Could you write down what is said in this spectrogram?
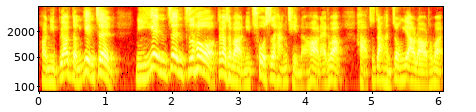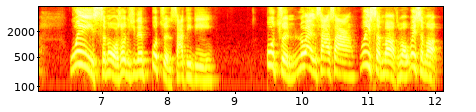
好，你不要等验证，你验证之后代表什么？你错失行情了哈。来，同学好，这张很重要了，同学为什么我说你今天不准杀滴滴，不准乱杀杀？为什么？什么为什么？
